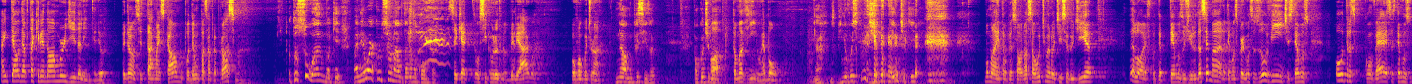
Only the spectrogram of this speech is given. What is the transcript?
a Intel deve estar tá querendo dar uma mordida ali, entendeu? Pedrão, você está mais calmo? Podemos passar para a próxima? Eu tô suando aqui, mas nem o ar-condicionado tá dando conta. Você quer uns 5 minutos para beber água? Ou vamos continuar? Não, não precisa. Pode continuar. Ó, toma vinho, é bom. Ah, vinho eu vou explodir, eu tô quente aqui. Vamos lá então, pessoal. Nossa última notícia do dia. É lógico, temos o giro da semana, temos as perguntas dos ouvintes, temos outras conversas, temos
